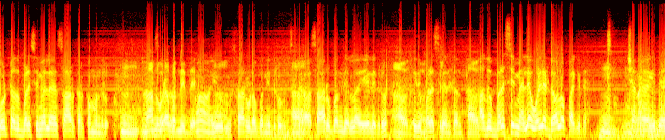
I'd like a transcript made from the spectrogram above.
ಕೊಟ್ಟು ಅದು ಬಳಸಿ ಮೇಲೆ ಸಾರ್ ಕರ್ಕೊಂಬಂದ್ರು. ಬಂದ್ರು ನಾನು ಕೂಡ ಬಂದಿದ್ದೆ. ಇವರು ಸಾರ್ ಕೂಡ ಬಂದಿದ್ರು. ಆ ಸಾರು ಬಂದು ಎಲ್ಲ ಹೇಳಿದ್ರು ಇದು ಬಳಸ್ರಿ ಅಂತ ಅದು ಬಳಸಿ ಮೇಲೆ ಒಳ್ಳೆ ಡೆವಲಪ್ ಆಗಿದೆ. ಚೆನ್ನಾಗಿದೆ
